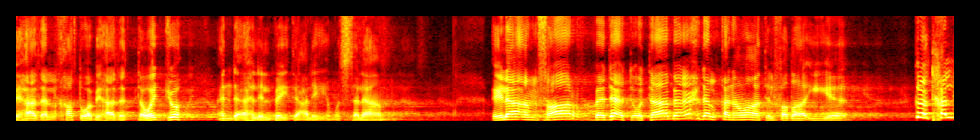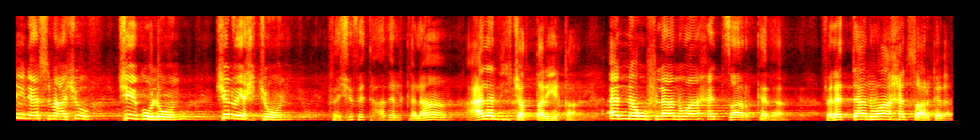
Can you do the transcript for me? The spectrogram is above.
بهذا الخطوه بهذا التوجه عند أهل البيت عليهم السلام. إلى ان صار بدأت أتابع إحدى القنوات الفضائية. قلت خليني أسمع أشوف شو يقولون شنو يحجون. فشفت هذا الكلام على ذيك الطريقة. أنه فلان واحد صار كذا فلتان واحد صار كذا.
